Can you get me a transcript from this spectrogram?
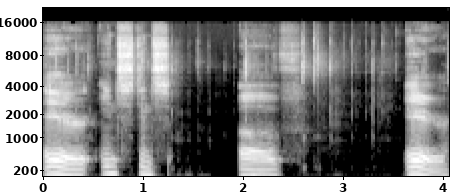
error instance of air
